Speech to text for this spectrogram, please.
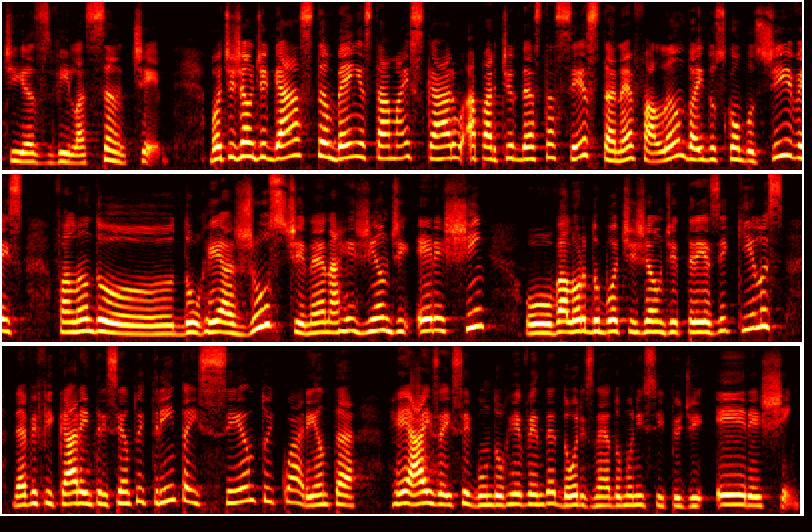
Matias Vila Sante. Botijão de gás também está mais caro a partir desta sexta, né? Falando aí dos combustíveis, falando do reajuste, né, na região de Erechim. O valor do botijão de 13 quilos deve ficar entre 130 e 140 reais, aí, segundo revendedores né, do município de Erechim.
